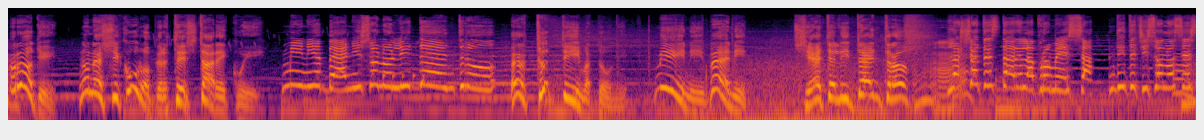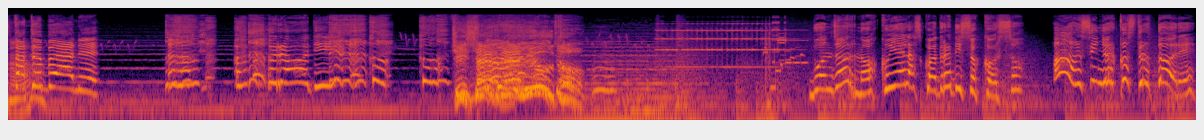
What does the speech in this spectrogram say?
Rodi, non è sicuro per te stare qui. Mini e Benny sono lì dentro! Per tutti i mattoni. Mini, Beni, siete lì dentro? Lasciate stare la promessa! Diteci solo se state bene! Rodi! Ci serve aiuto! Buongiorno, qui è la squadra di soccorso. Ah, signor costruttore!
